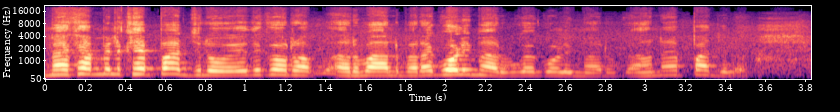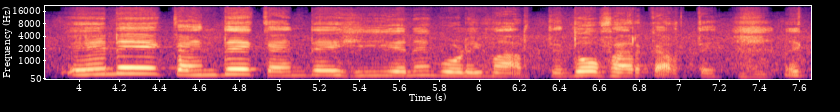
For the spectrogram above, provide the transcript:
ਮੈਂ ਕਿਹਾ ਮਿਲ ਕੇ ਭੱਜ ਲਓ, ਇਹਦੇ ਕੋਲ ਰ- ਰਿਵਾਲਵਰ ਹੈ ਗੋਲੀ ਮਾਰੂਗਾ ਗੋਲੀ ਮਾਰੂਗਾ। ਹਨਾ, ਭੱਜ ਲਓ। ਇਹਨੇ ਕਹਿੰਦੇ ਕਹਿੰਦੇ ਹੀ ਇਹਨੇ ਗੋਲੀ ਮਾਰਤੀ, ਦੋ ਫਾਇਰ ਕਰਤੇ। ਇੱਕ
